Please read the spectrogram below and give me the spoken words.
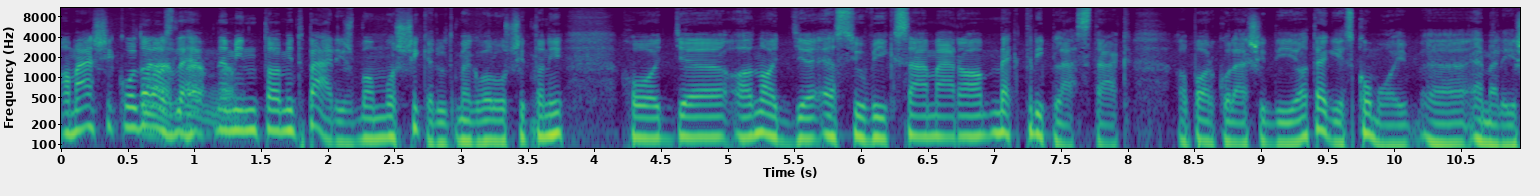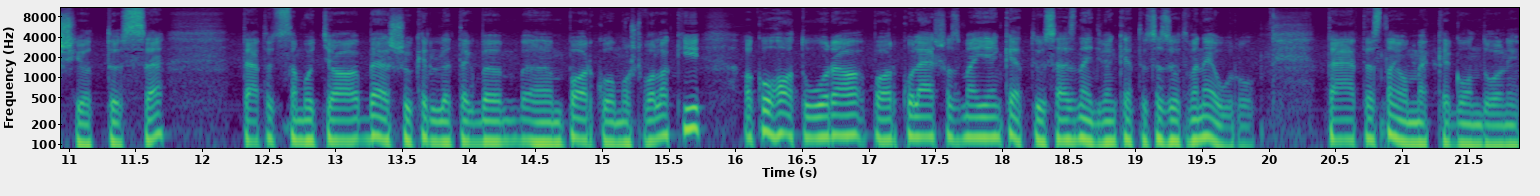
A másik oldal nem, az lehetne, nem, nem. mint amit Párizsban most sikerült megvalósítani, hogy a nagy SUV-k számára megtriplázták a parkolási díjat, egész komoly emelés jött össze. Tehát, hogy hiszem, hogyha a belső kerületekben parkol most valaki, akkor 6 óra parkolás az már ilyen 240-250 euró. Tehát ezt nagyon meg kell gondolni.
